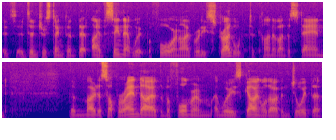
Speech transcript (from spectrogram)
it's, it's interesting to, that I've seen that work before and I've really struggled to kind of understand the modus operandi of the performer and, and, where he's going. Although I've enjoyed the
